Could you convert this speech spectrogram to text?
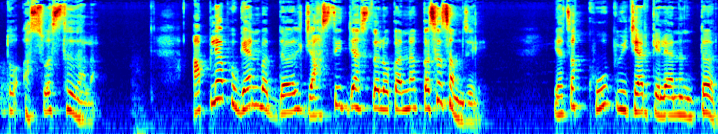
तो अस्वस्थ झाला. आपल्या फुग्यांबद्दल जास्तीत जास्त लोकांना कसं समजेल? याचा खूप विचार केल्यानंतर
